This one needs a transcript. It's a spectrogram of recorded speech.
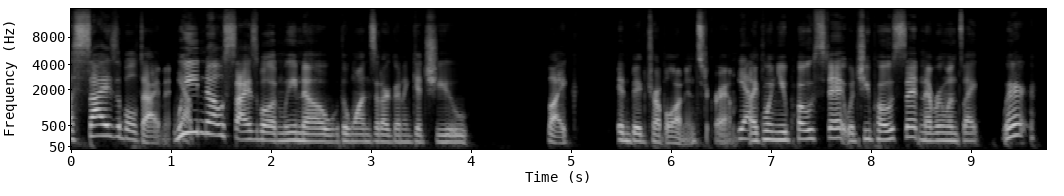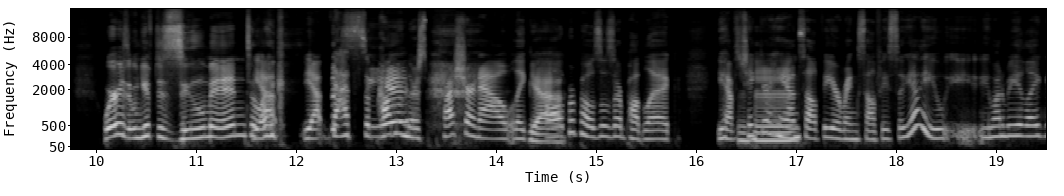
a sizable diamond. Yep. We know sizable and we know the ones that are going to get you like in big trouble on Instagram. Yep. Like when you post it, when she posts it and everyone's like, "Where where is it?" When you have to zoom in to Yep. like Yep, that's the problem. it. There's pressure now. Like Yeah. all proposals are public. You have to take your Mhm. hand selfie, your ring selfie. So yeah, you you, you want to be like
